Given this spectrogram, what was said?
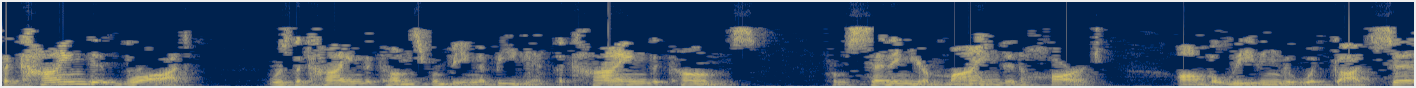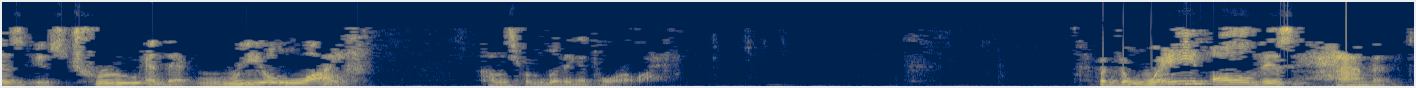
The kind it brought was the kind that comes from being obedient, the kind that comes from setting your mind and heart on believing that what God says is true and that real life comes from living a Torah life. But the way all this happened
